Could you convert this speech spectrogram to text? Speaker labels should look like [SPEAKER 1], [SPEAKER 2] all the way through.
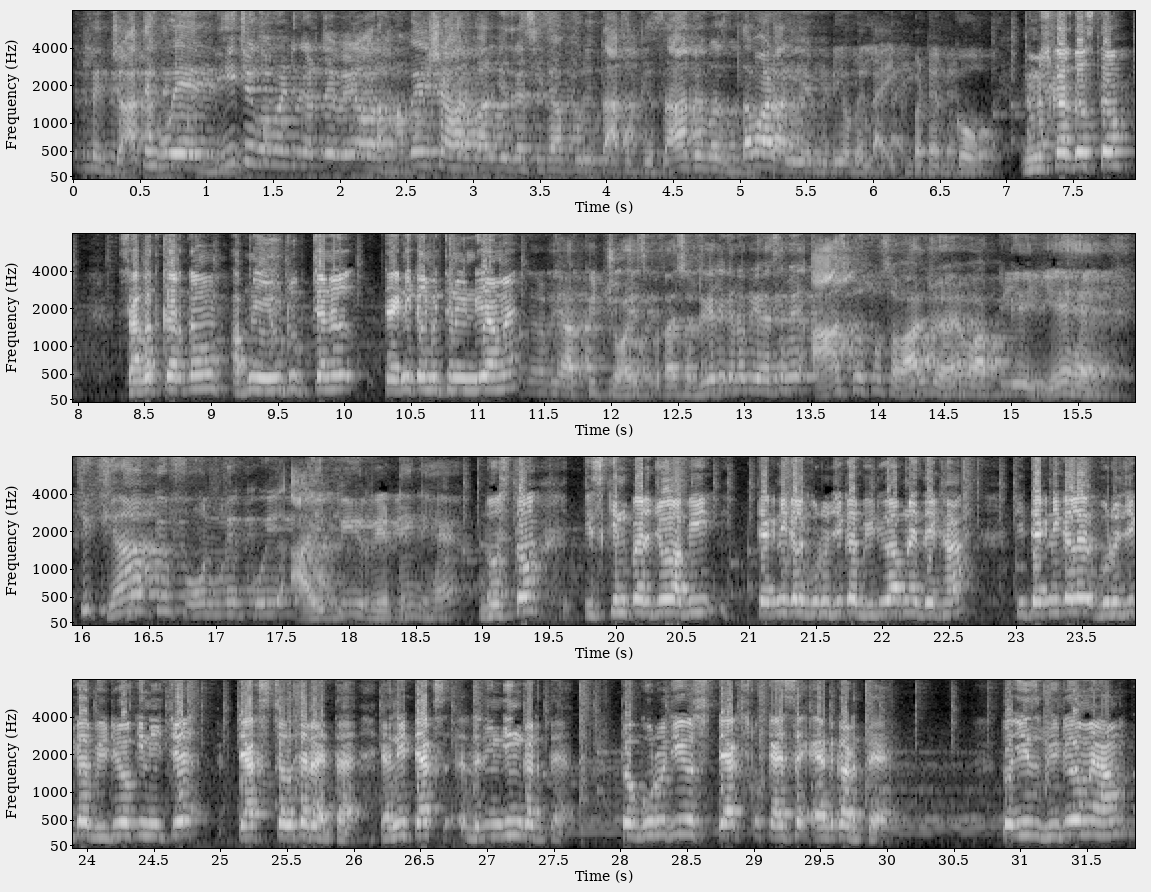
[SPEAKER 1] में जाते हुए नीचे कमेंट करते हुए और हमेशा हर बार की तरह सीधा पूरी ताकत के साथ में बस दबा डालिए वीडियो में लाइक बटन को।
[SPEAKER 2] नमस्कार दोस्तों स्वागत करता हूँ अपने YouTube channel technical Mithun India में।
[SPEAKER 1] अगर अभी आपकी चॉइस पता चल रही है लेकिन अभी ऐसे में आज का उसमें सवाल जो है वो आपके लिए ये है कि क्या आपके फ़ोन में कोई आईपी रेटिंग है?
[SPEAKER 2] दोस्तों स्क्रीन पर जो अभी टेक्निकल गुरुजी का वीडियो आपने देखा कि टेक्निकल गुरुजी का वीडियो के नीचे टैक्स चलते रहता है यानी टैक्स रिंगिंग करते हैं। तो गुरुजी उस टैक्स को कैसे ऐड करते हैं? तो इस वीडियो में हम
